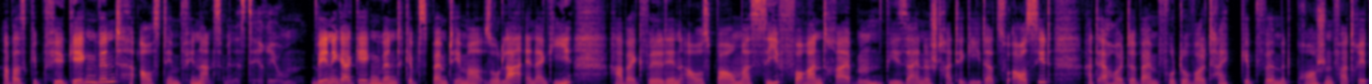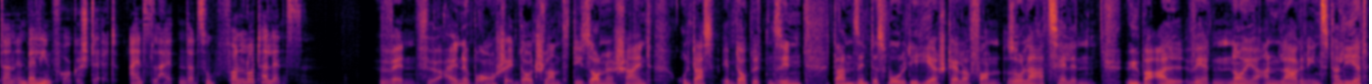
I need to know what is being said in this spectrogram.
aber es gibt viel Gegenwind aus dem Finanzministerium. Weniger Gegenwind gibt es beim Thema Solarenergie. Habeck will den Ausbau massiv vorantreiben. Wie seine Strategie dazu aussieht, hat er heute beim Photovoltaikgipfel mit Branchenvertretern in Berlin vorgestellt. Einzelheiten dazu von Lothar Lenz. Wenn für eine Branche in Deutschland die Sonne scheint, und das im doppelten Sinn, dann sind es wohl die Hersteller von Solarzellen. Überall werden neue Anlagen installiert,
